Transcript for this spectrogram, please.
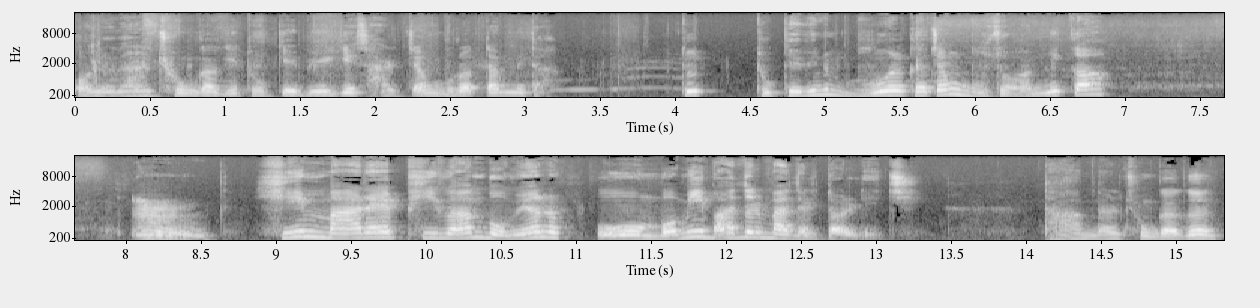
어느 날 총각이 도깨비에게 살짝 물었답니다. 도, 도깨비는 무엇을 가장 무서워합니까? 음, 흰 말의 피만 보면 온몸이 바들바들 떨리지. 다음날 총각은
